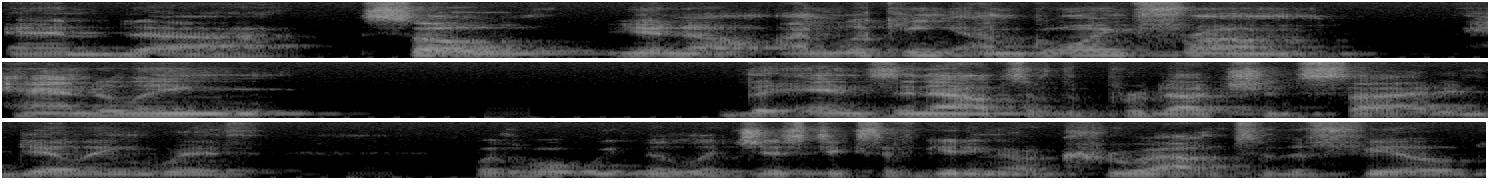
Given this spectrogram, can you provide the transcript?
And uh, so, you know, I'm looking, I'm going from handling the ins and outs of the production side and dealing with with what we the logistics of getting our crew out into the field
